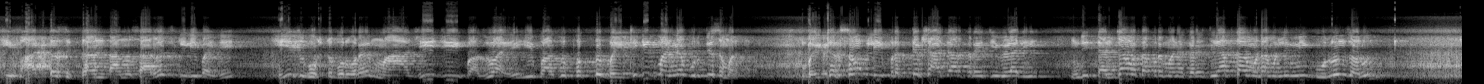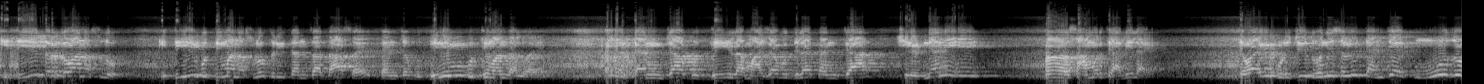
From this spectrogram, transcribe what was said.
ही भाट्ट सिद्धांतानुसारच केली पाहिजे. हीच गोष्ट बरोबर आहे. माझी जी बाजू आहे ही बाजू फक्त बैठकीत मांडण्यापुरती समर्थ बैठक संपली प्रत्यक्ष आचार करायची वेळ आली. म्हणजे त्यांच्या मताप्रमाणे करायची. यात काय मोठा म्हणले मी बोलून चालून कितीही तर्कवान असलो कितीही बुद्धिमान असलो तरी त्यांचा दास आहे. त्यांच्या बुद्धीने मी बुद्धिमान झालो आहे. त्यांच्या बुद्धीला माझ्या बुद्धीला त्यांच्या छेडण्याने हे सामर्थ्य आलेलं आहे. तेव्हा हे पुढचे ध्वनी सगळे त्यांचे आहेत. मूळ जो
